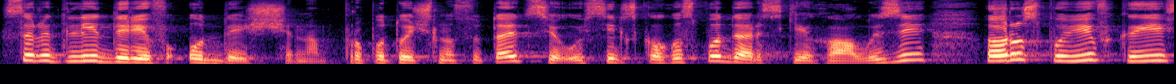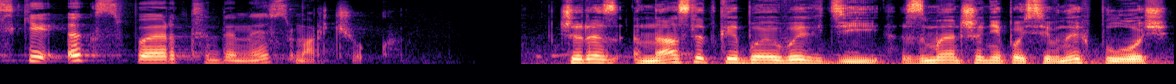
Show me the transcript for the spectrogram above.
Серед лідерів Одещина. Про поточну ситуацію у сільськогосподарській галузі розповів київський експерт Денис Марчук. Через наслідки бойових дій, зменшення посівних площ,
